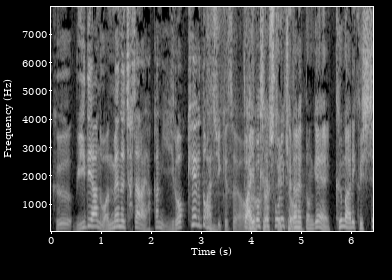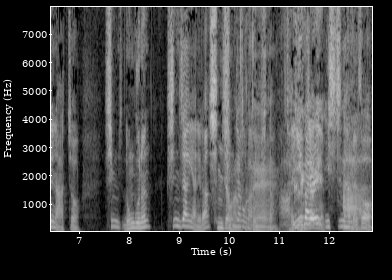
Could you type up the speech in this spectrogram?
그 위대한 원맨을 찾아라. 약간 이렇게도 갈 수 있겠어요. 또 아이버슨의 있죠. 대단했던 게 그 말이 그 시즌에 나왔죠. 심, 농구는 신장이 아니라 심장으로 심장으로 하는 거. 것이다. 아, 자, 그이 말을 이 시즌에 아. 하면서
